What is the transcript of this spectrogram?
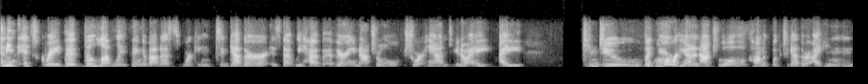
I mean, it's great. The the lovely thing about us working together is that we have a very natural shorthand. You know, I I can do like when we're working on an actual comic book together, I can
